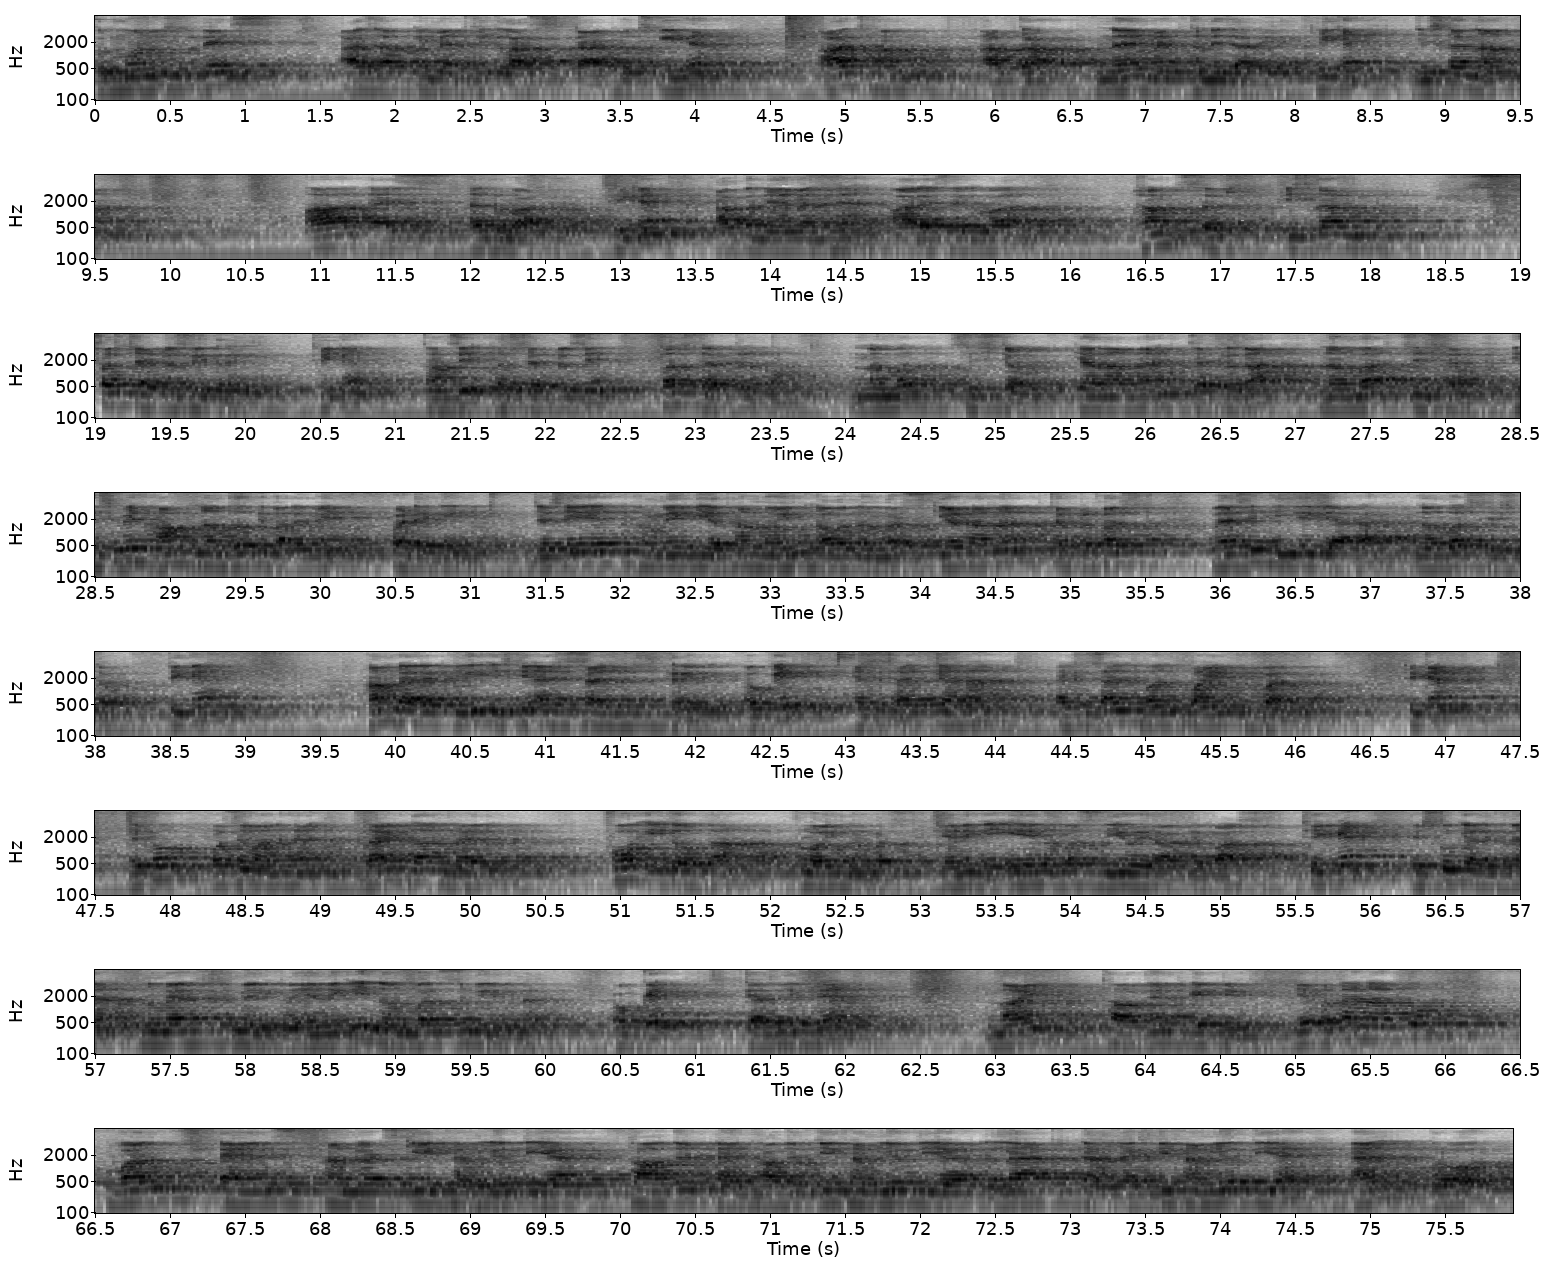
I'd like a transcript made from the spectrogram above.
Good morning students आज आपकी math की क्लास स्टार्ट हो चुकी है। आज हम आपका नया मैथ करने जा रहे हैं, ठीक है? जिसका नाम आर एस अग्रवाल है, ठीक है? आपका नया मैथ है आर एस अग्रवाल। हम सब इसका फ़र्स्ट चैप्टर से करेंगे, ठीक है? कहाँ से? फ़र्स्ट चैप्टर से फ़र्स्ट चैप्टर नंबर सिस्टम क्या नाम है? चैप्टर का नंबर सिस्टम इसमें हम नंबरों के बारे में पढ़ेंगे। जैसे हमने किया था नोइंग आवर नंबर्स किया था ना चैप्टर फ़र्स्ट वैसे ही ये क्या है? नंबर सिस्टम ठीक है? हम डायरेक्टली इसके एक्सरसाइज करेंगे. ओके एक्सरसाइज क्या है? एक्सरसाइज 1.1 ठीक है? देखो क्वेश्चन वन है? Write the mail for each of the following numbers यानी कि ए नंबर्स दिए हुए हैं आपके पास, ठीक है? इसको क्या लिखना है? नुमेरिक्स में लिखना है। यानी कि नंबर्स में लिखना है। ओके कैसे लिखते हैं? नाइन थाउज़ेंड एटीन ये पता है ना आपको? वन टेंस हंड्रेड्स की फैमिली होती है। थाउज़ेंड टेन थाउज़ेंड की फैमिली होती है। लैख टेन लैख की फैमिली होती है। And crore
